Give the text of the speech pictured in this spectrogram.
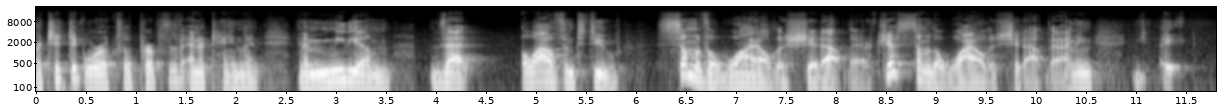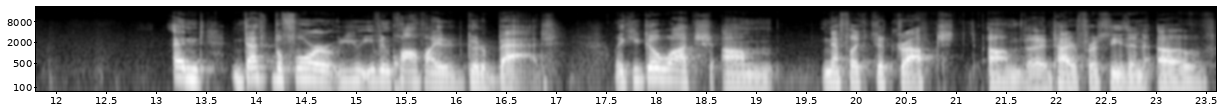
artistic work for the purpose of entertainment in a medium that allows them to do some of the wildest shit out there just some of the wildest shit out there i mean and that's before you even qualify it good or bad. Like you go watch um, Netflix just dropped um, the entire first season of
